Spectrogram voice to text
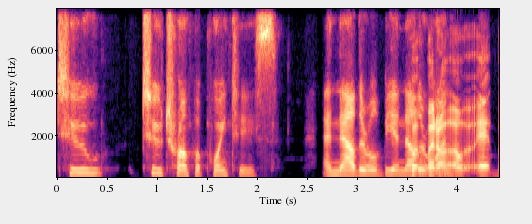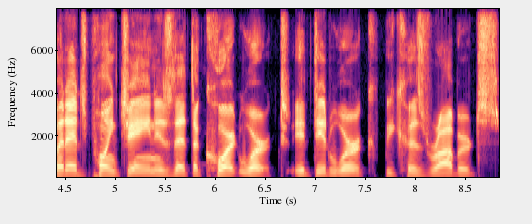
two two Trump appointees, and now there will be another but, but, one. uh, but Ed's point, Jane, is that the court worked. It did work because Roberts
